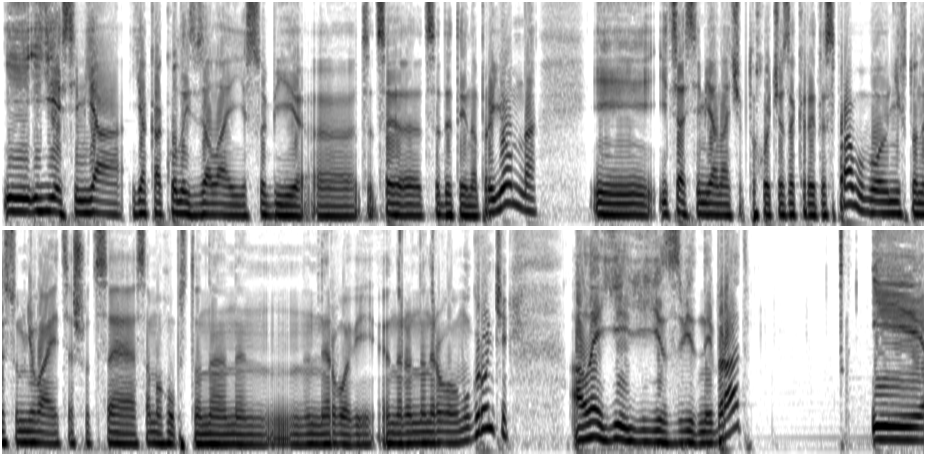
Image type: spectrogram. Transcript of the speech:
І є сім'я, яка колись взяла її собі, це це, це дитина прийомна. І і ця сім'я, начебто, хоче закрити справу, бо ніхто не сумнівається, що це самогубство на на, нервовій, на, нервовому ґрунті. Але є її звідний брат, і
